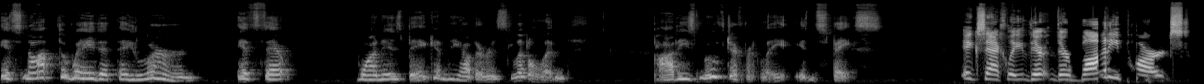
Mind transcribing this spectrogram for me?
it's not the way that they learn. It's that one is big and the other is little, and bodies move differently in space. Exactly. Their their body parts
